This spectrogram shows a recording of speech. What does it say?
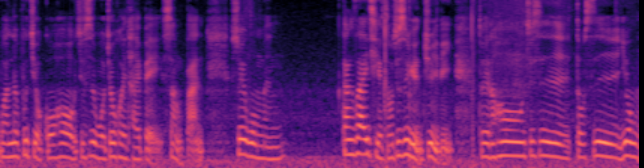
玩了不久过后，就是我就回台北上班，所以我们刚在一起的时候就是远距离，对。然后就是都是用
